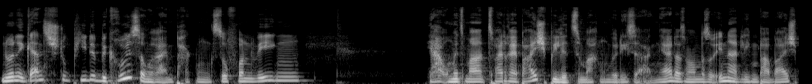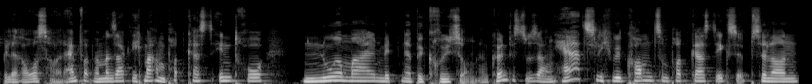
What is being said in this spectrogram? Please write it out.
nur eine ganz stupide Begrüßung reinpacken. So von wegen, ja, um jetzt mal zwei, drei Beispiele zu machen, würde ich sagen, ja, dass man mal so inhaltlich ein paar Beispiele raushaut. Einfach, wenn man sagt, ich mache ein Podcast-Intro nur mal mit einer Begrüßung, dann könntest du sagen, herzlich willkommen zum Podcast XY.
